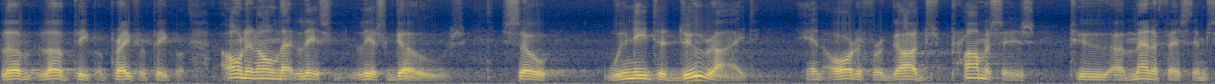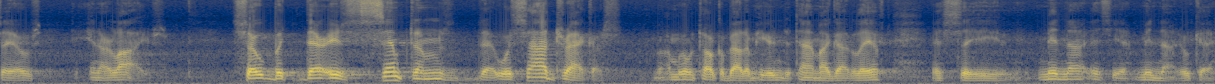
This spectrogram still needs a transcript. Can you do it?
love, love people, pray for people. On and on that list, list goes. So we need to do right in order for God's promises to uh, manifest themselves in our lives. So, but there is symptoms that will sidetrack us. I'm going to talk about them here in the time I got left. Let's see, midnight. Let's yeah, midnight. Okay.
